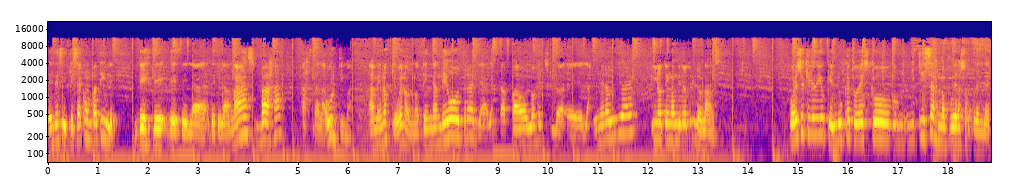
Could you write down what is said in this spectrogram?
es, decir, que sea compatible desde, desde, la, desde la más baja hasta la última. A menos que, bueno, no tengan de otra, ya hayan tapado los, eh, las vulnerabilidades y no tengan de otra y lo lancen. Por eso es que yo digo que Luca Todesco quizás no pudiera sorprender.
